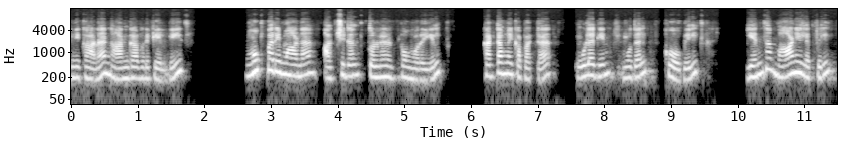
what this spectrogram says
இன்னைக்கான நான்காவது கேள்வி. முப்பரிமாண அச்சிடல் தொழில்நுட்ப முறையில் கட்டமைக்கப்பட்ட உலகின் முதல் கோவில் எந்த மாநிலத்தில்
